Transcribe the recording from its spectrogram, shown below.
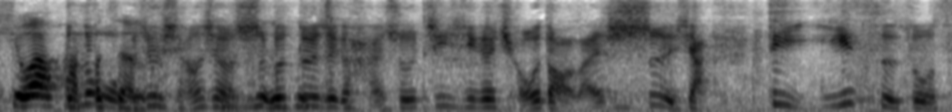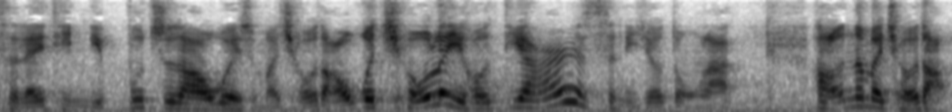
题外话，那我们就想想，是不是对这个函数进行一个求导来试一下？第一次做此类题，你不知道为什么求导，我求了以后，第二次你就懂了。好，那么求导，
